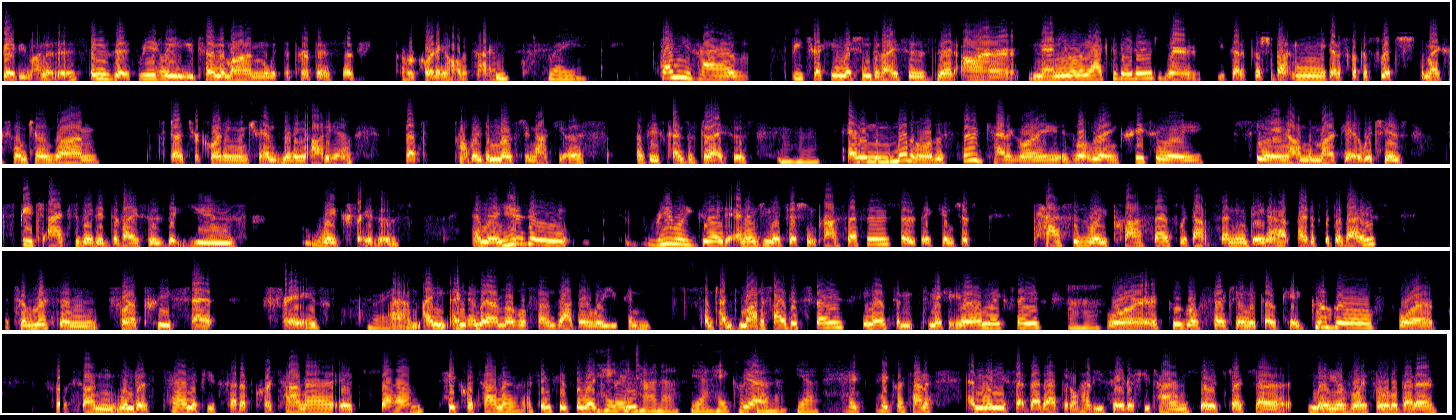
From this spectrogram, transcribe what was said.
baby monitors, things that really you turn them on with the purpose of of recording all the time. Right. Then you have speech recognition devices that are manually activated, where you've got to push a button, you've got to flip a switch, the microphone turns on, starts recording and transmitting audio. That's probably the most innocuous of these kinds of devices. Mm-hmm. And in the middle, this third category is what we're increasingly seeing on the market, which is speech-activated devices that use wake phrases. And they're using really good energy-efficient processors so that they can just passively process without sending data outside of the device to listen for a preset phrase. Right. Um, I, I know there are mobile phones out there where you can sometimes modify this phrase, you know, to to make it your own wake phrase. Uh huh. For Google searching, it's OK Google. For folks on Windows 10, if you've set up Cortana, it's um, Hey Cortana, I think is the wake Hey phrase. Cortana. Yeah. Hey Cortana. Yeah. Hey, hey Cortana. And when you set that up, it'll have you say it a few times so it starts to know your voice a little better.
